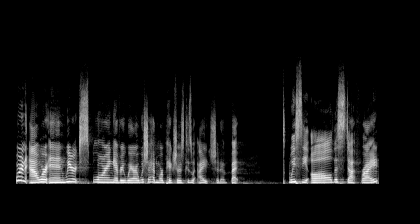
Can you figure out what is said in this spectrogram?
We're an hour in, we're exploring everywhere. I wish I had more pictures because I should have, but we see all the stuff, right?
